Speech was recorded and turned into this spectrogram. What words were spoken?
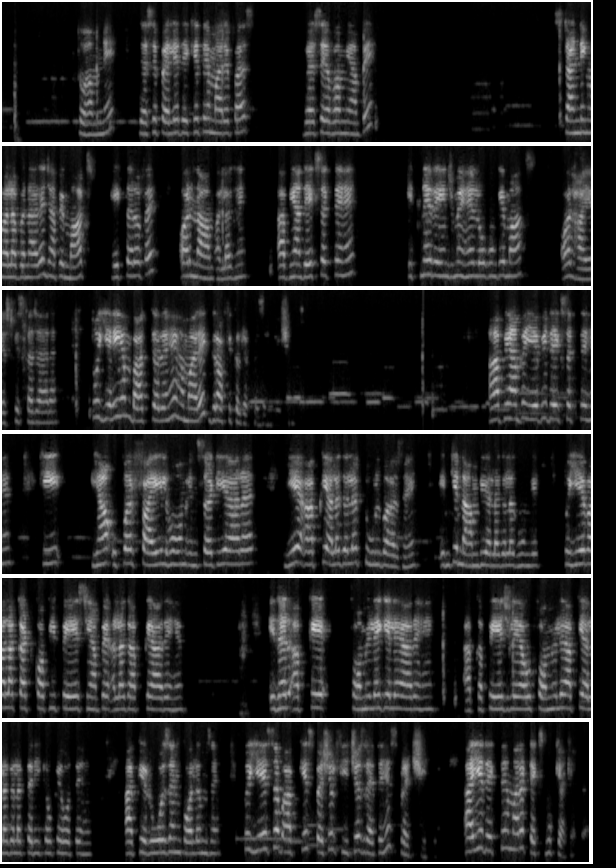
तो हमने, जैसे पहले देखे थे हमारे पास, वैसे अब हम यहाँ पे स्टैंडिंग वाला बना रहे हैं, जहाँ पे मार्क्स एक तरफ़ है और नाम अलग है। आप यहाँ देख सकते हैं, इतने रेंज में है लोगों के मार्क्स और हाईएस्ट किसका जा रहा है। तो यही हम बात कर रहे हैं हमारे ग्राफिकल रिप्रेजेंटेशन आप यहाँ पे ये भी देख सकते हैं कि यहाँ ऊपर फ़ाइल होम इंसर्ट ये आ रहा है। ये आपके अलग अलग टूल बार्स हैं, इनके नाम भी अलग अलग होंगे। तो ये वाला कट कॉपी पेस्ट यहाँ पे अलग आपके आ रहे हैं। इधर आपके फॉर्मूले के लिए आ रहे हैं, आपका पेज लेआउट फॉर्मूले आपके अलग अलग तरीकों के होते हैं, आपके रोज एंड कॉलम्स हैं तो ये सब आपके स्पेशल फीचर्स रहते हैं स्प्रेडशीट में। आइए देखते हैं हमारा टेक्स्ट बुक क्या कहता है।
